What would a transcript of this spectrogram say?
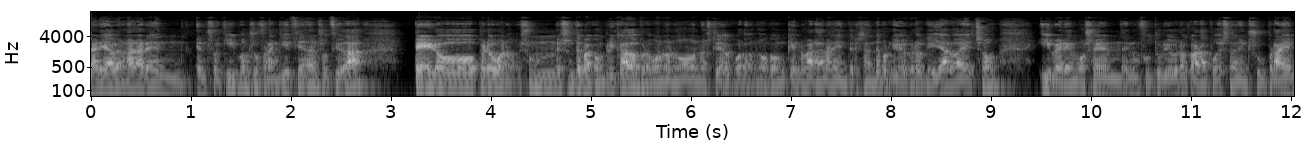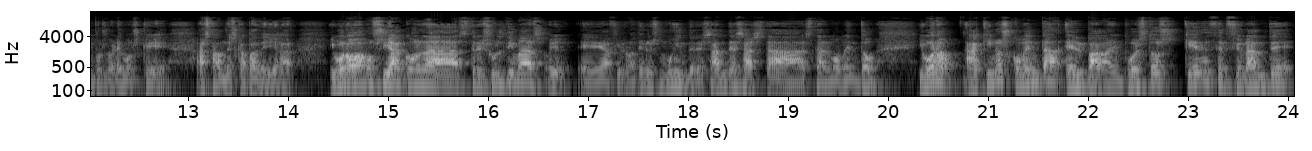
haría ver ganar en, su equipo, en su franquicia, en su ciudad. Pero, pero bueno, es un, es un tema complicado, pero bueno, no, no estoy de acuerdo ¿no? con que no hará nada interesante porque yo creo que ya lo ha hecho y veremos en, en, un futuro, yo creo que ahora puede estar en su prime, pues veremos que hasta dónde es capaz de llegar. Y bueno, vamos ya con las tres últimas, oye, eh, afirmaciones muy interesantes hasta, hasta el momento. Y bueno, aquí nos comenta el paga impuestos, qué decepcionante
